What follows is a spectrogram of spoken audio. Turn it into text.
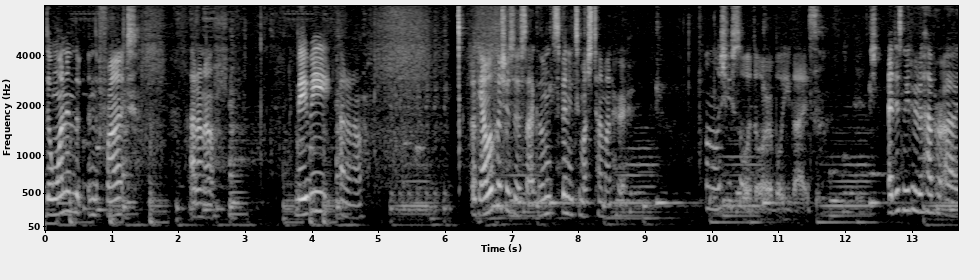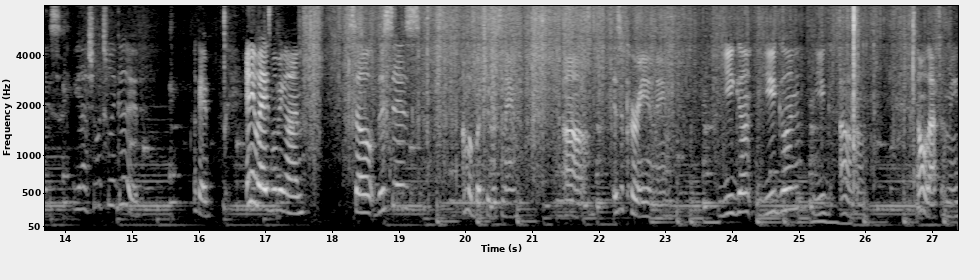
The one in the in the front, I don't know. Maybe, I don't know. Okay, I'm gonna push her to the side because I'm spending too much time on her. Oh, she's so adorable, you guys. I just need her to have her eyes. Yeah, she looks really good. Okay, anyways, moving on. So this is, I'm gonna butcher this name. Um, it's a Korean name. Yigun, Yigun, Yig, I don't know. Don't laugh at me.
